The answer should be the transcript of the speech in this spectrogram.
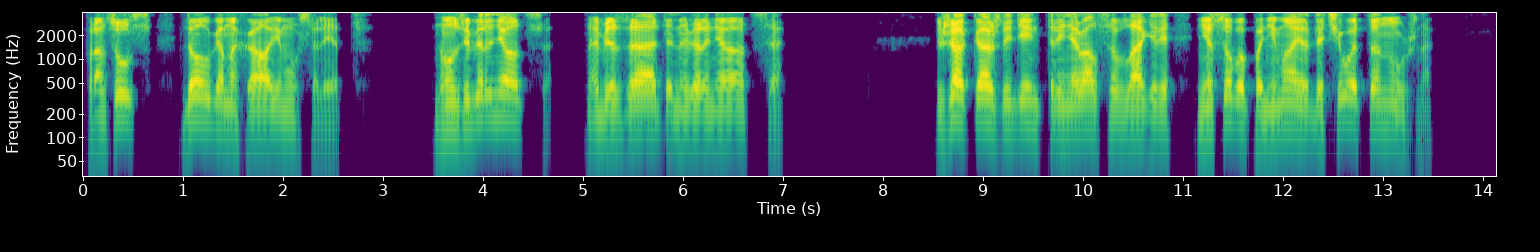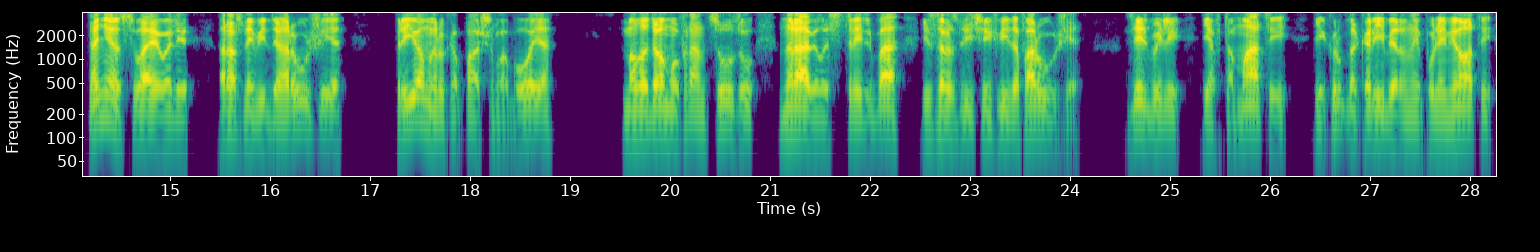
Француз долго махал ему вслед. «Но он же вернется!» Обязательно вернется. Жак каждый день тренировался в лагере, не особо понимая, для чего это нужно. Они осваивали разные виды оружия, приемы рукопашного боя. Молодому французу нравилась стрельба из различных видов оружия. Здесь были и автоматы, и крупнокалиберные пулеметы,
